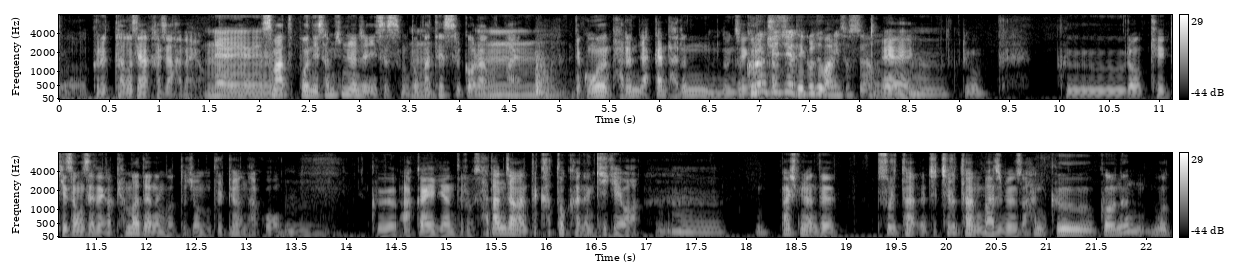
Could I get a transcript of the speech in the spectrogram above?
어, 그렇다고 생각하지 않아요 네. 네. 스마트폰이 30년 전에 있었으면 음. 똑같았을 거라고 음. 봐요 근데 그거는 다른 약간 다른 논쟁이니까 그런 취지의 댓글도 많이 있었어요. 예 음. 그리고 그렇게 기성세대가 폄하되는 것도 좀 불편하고 음. 그 아까 얘기한 대로 사단장한테 카톡하는 기계와 음. 80년대 수류탄 체류탄 맞으면서 한 그거는 뭐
